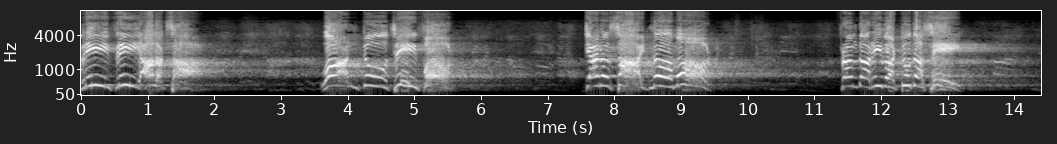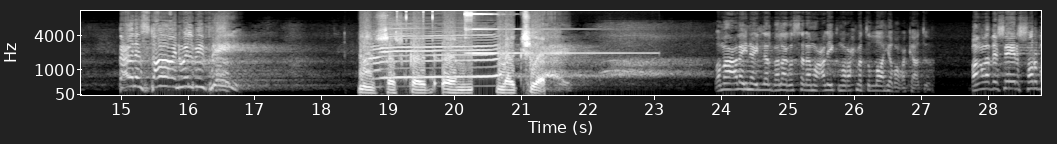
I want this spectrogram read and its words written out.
ফ্রি ফ্রি আলাক্সা one two three four genocide no more from the river to the sea palestine will be free Please subscribe and like share. وما علينا الا البلاغ والسلام عليكم ورحمه الله وبركاته বাংলাদেশের সর্ব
